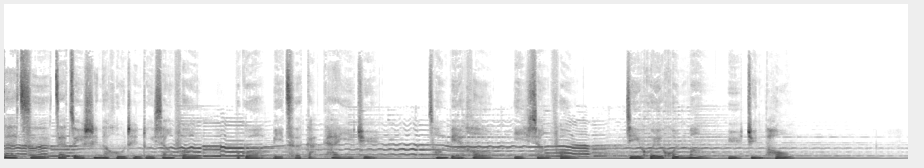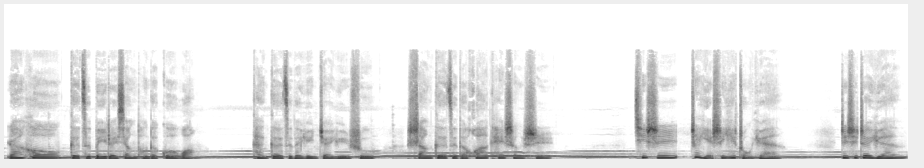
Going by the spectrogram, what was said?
再次在最深的红尘中相逢，不过彼此感慨一句：“从别后亦相逢，几回魂梦与君同。”然后各自背着相同的过往，看各自的云卷云舒，赏各自的花开盛世。其实这也是一种缘，只是这缘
